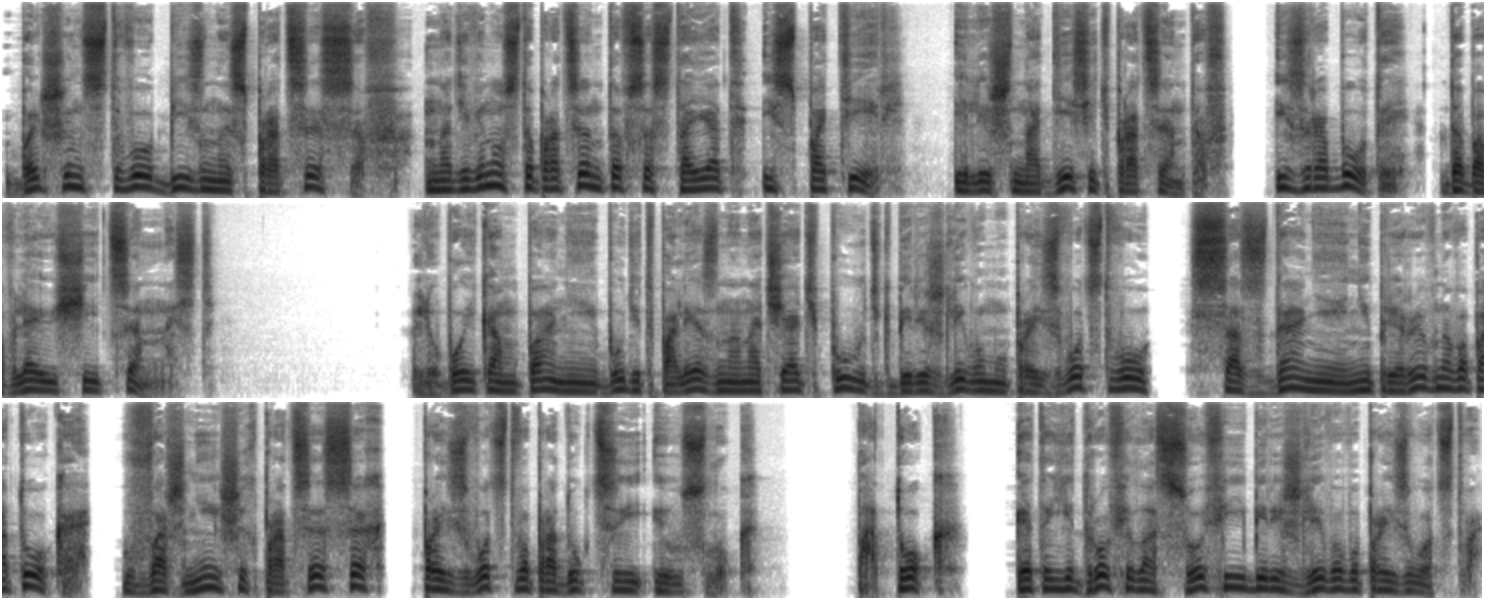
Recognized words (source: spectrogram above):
Большинство бизнес-процессов на 90% состоят из потерь и лишь на 10% из работы, добавляющей ценность. Любой компании будет полезно начать путь к бережливому производству с создания непрерывного потока в важнейших процессах производства продукции и услуг. Поток – это ядро философии бережливого производства.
